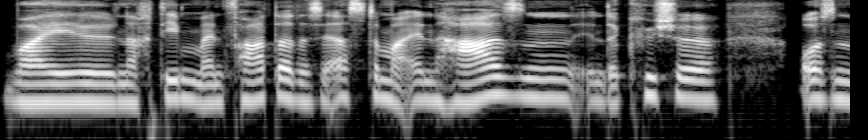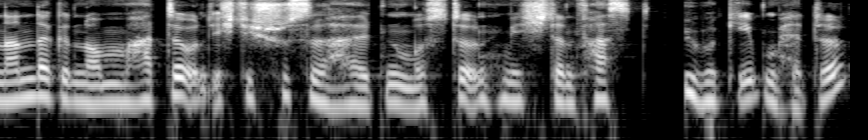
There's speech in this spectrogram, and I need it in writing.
weil nachdem mein Vater das erste Mal einen Hasen in der Küche auseinandergenommen hatte und ich die Schüssel halten musste und mich dann fast übergeben hätte,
